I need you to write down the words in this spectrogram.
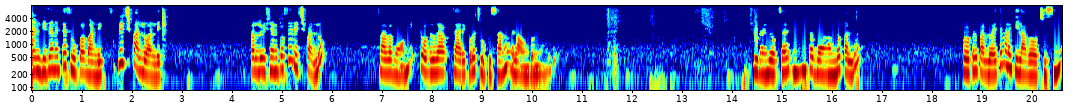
అండ్ డిజైన్ అయితే సూపర్ అండి. రిచ్ పళ్ళు అండి. పళ్ళు విషయానికి వస్తే రిచ్ పళ్ళు. చాలా బాగుంది. టోటల్గా శారీ కూడా చూపిస్తాను ఎలా ఉంటుంది అనేది. చూడండి ఒకసారి ఎంత బాగుందో పళ్ళు. టోటల్ పళ్ళు అయితే మనకి ఇలాగా వచ్చేస్తుంది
